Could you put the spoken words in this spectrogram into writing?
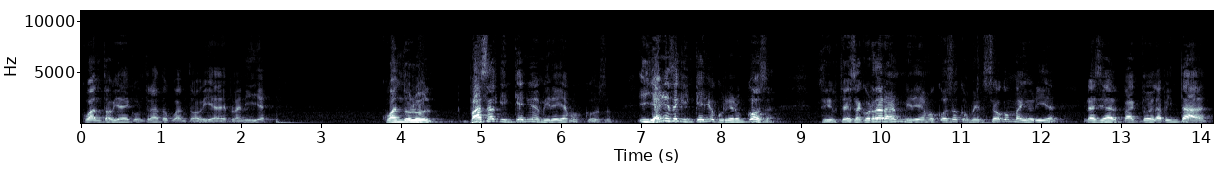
cuánto había de contrato, cuánto había de planilla. Cuando lo, pasa el quinquenio de Mireya Moscoso, y ya en ese quinquenio ocurrieron cosas. Si ustedes se acordarán, Mireya Moscoso comenzó con mayoría, gracias al pacto de la pintada,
